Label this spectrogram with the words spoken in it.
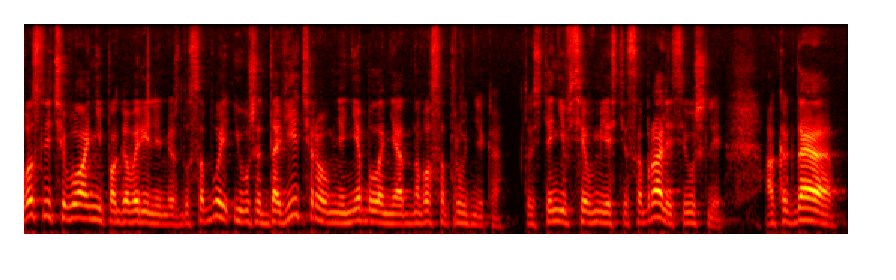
После чего они поговорили между собой, и уже до вечера у меня не было ни одного сотрудника. То есть они все вместе собрались и ушли. А когда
